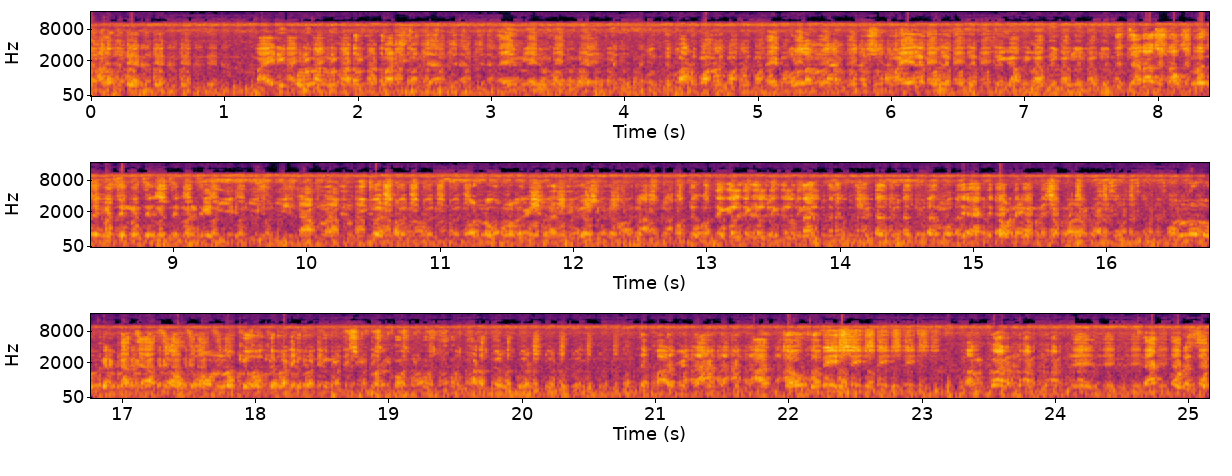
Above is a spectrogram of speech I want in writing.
ভারতের বাইরে করলাম, আমি তাই আমি এরকম করে বলতে পারব না। তাই বললাম না একটু সময় এলে বলে আপনাদের বলে যারা স্বপ্ন নিজে নিজে নিজে নিয়ে সেটা আপনাদের দিবস অন্য কোনো বিষয় দিবস রাষ্ট্রপতি হতে গেলে গেলে গেলে সেটা যোগ্যতার মধ্যে একটা অনেক অন্য লোকের কাছে আছে হয়তো অন্য কেউ হতে পারে ভারতের হতে পারবে না। আর জগদীশ ধনকর ত্যাগ করেছেন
